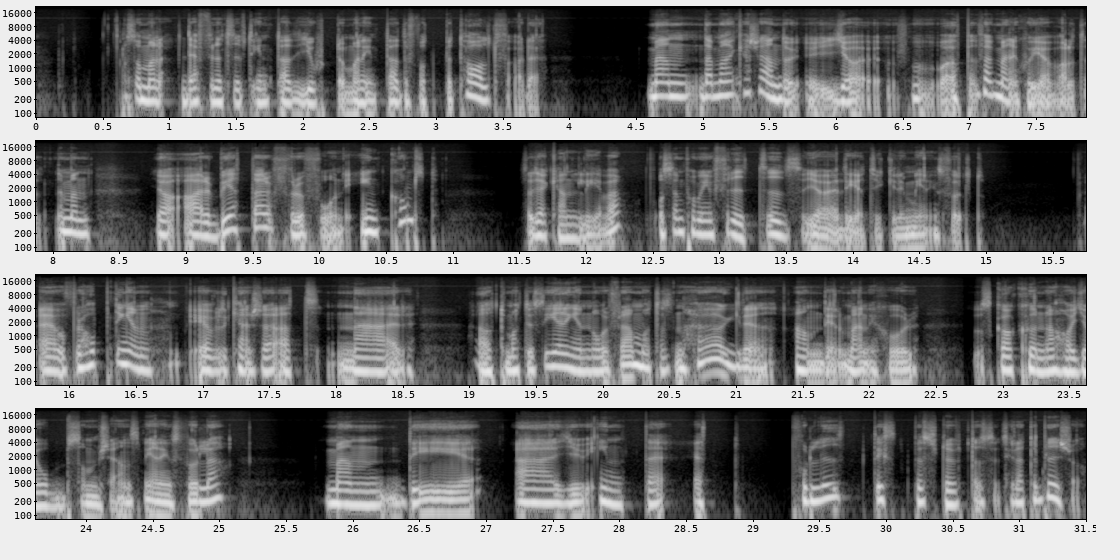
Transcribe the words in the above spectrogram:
Som man definitivt inte hade gjort om man inte hade fått betalt för det. Men där man kanske ändå gör, var öppen för att människor gör valet att men, jag arbetar för att få en inkomst så att jag kan leva och sen på min fritid så gör jag det jag tycker är meningsfullt. Eh, och förhoppningen är väl kanske att när automatiseringen når framåt, att en högre andel människor ska kunna ha jobb som känns meningsfulla. Men det är ju inte ett politiskt beslut att se till att det blir så.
